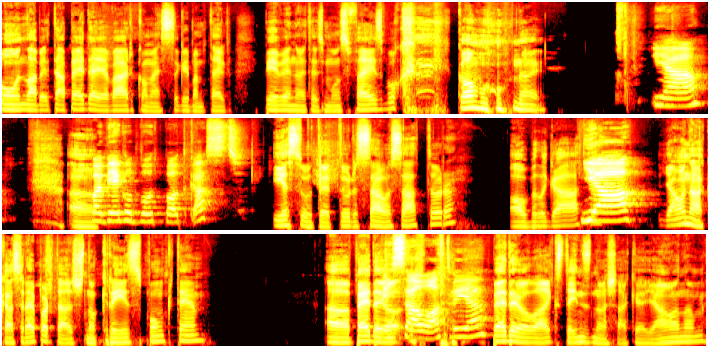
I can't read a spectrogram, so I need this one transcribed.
Un labi, tā pēdējā vārda, ko mēs gribam teikt, pievienojieties mūsu Facebook komunai. Jā. Uh, Vai viegli būt podkāsts? iesūtiet tur savu saturu, obligāti. Jā. Jaunākās reportāžas no krīzes punktiem. Uh, pēdējo, Visā Latvijā pēdējo laiku stingzinošākie jaunumi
